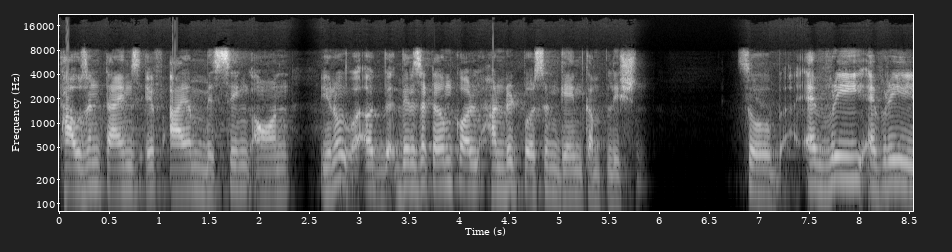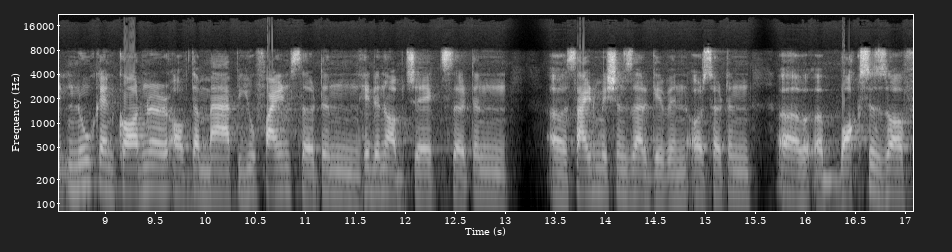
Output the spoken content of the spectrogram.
thousand times if I am missing on, you know, uh, there is a term called 100% game completion. So every every nook and corner of the map, you find certain hidden objects, certain uh, side missions are given, or certain uh, uh, boxes of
